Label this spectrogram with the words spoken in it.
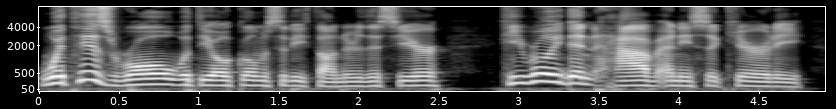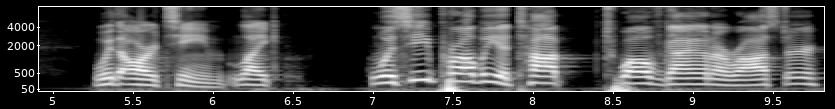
With his role with the Oklahoma City Thunder this year, he really didn't have any security with our team. Like was he probably a top 12 guy on our roster?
